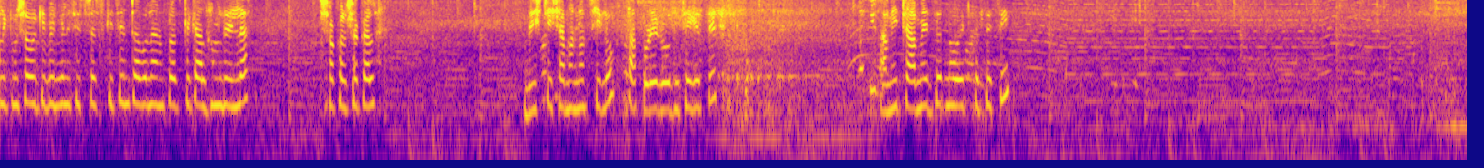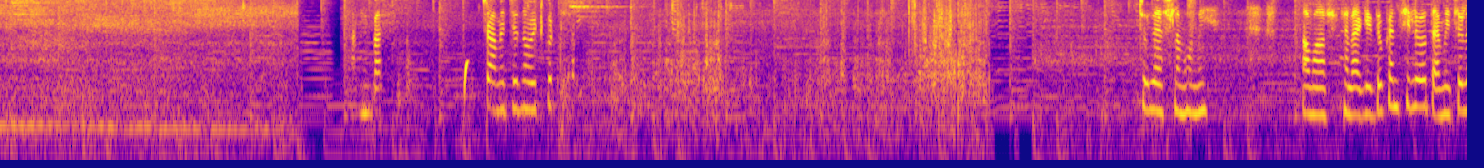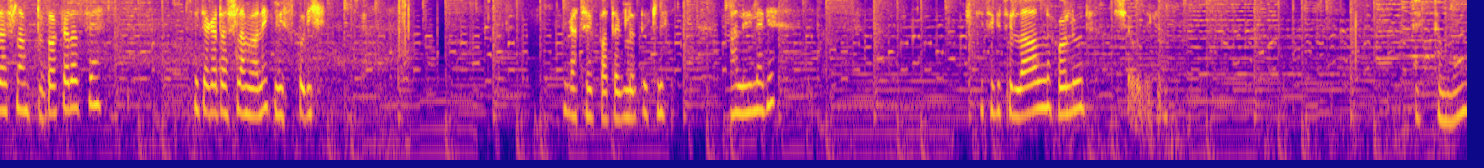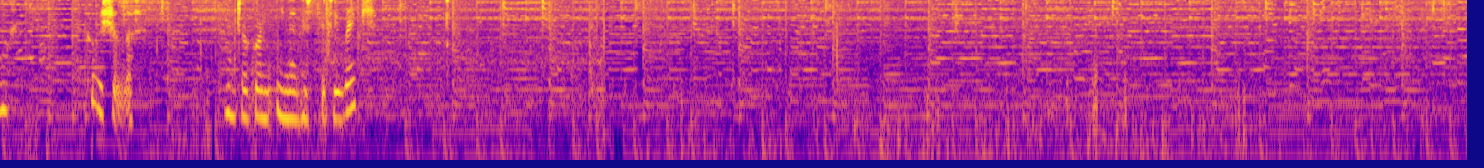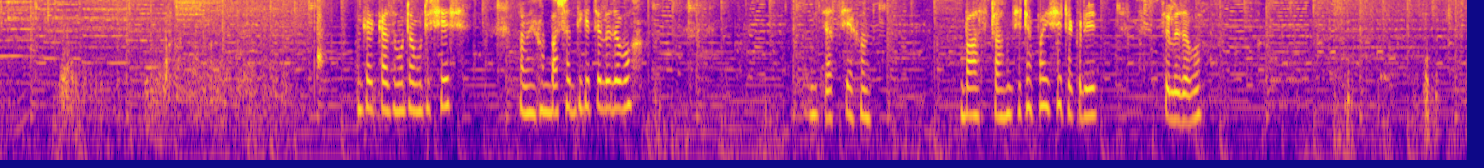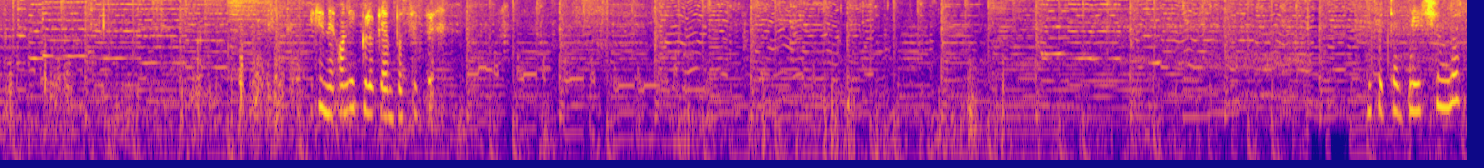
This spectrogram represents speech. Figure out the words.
আলাইকুম সবাইকে Bengali sisters kitchen travel and blog থেকে আলহামদুলিল্লাহ। সকাল সকাল বৃষ্টি সামান্য ছিল, তারপরে রোদ উঠে গেছে। আমি ট্রামের জন্য ওয়েট করতেছি। আমি বাস ট্রামের জন্য ওয়েট করতেছি। চলে আসলাম আমি। আমার এখানে আগে দোকান ছিল, তা আমি চলে আসলাম, একটু দরকার আছে। এই জায়গাটা আসলে আমি অনেক মিস করি। গাছের পাতাগুলো দেখলে ভালোই লাগে। কিছু কিছু লাল, হলুদ সবুজ এখানে একদম খুবই সুন্দর। যখন ইউনিভার্সিটি বাইক এখানকার কাজ মোটামুটি শেষ। আমি এখন বাসার দিকে চলে যাব। আমি যাচ্ছি এখন বাস ট্রাম যেটা পাই সেটা করে চলে যাব। এখানে অনেকগুলো ক্যাম্পাস আছে। ভিতরটা বেশ সুন্দর।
